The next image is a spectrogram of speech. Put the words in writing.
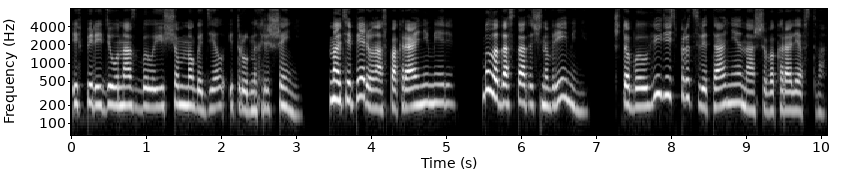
и впереди у нас было еще много дел и трудных решений. Но теперь у нас, по крайней мере, было достаточно времени, чтобы увидеть процветание нашего королевства.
